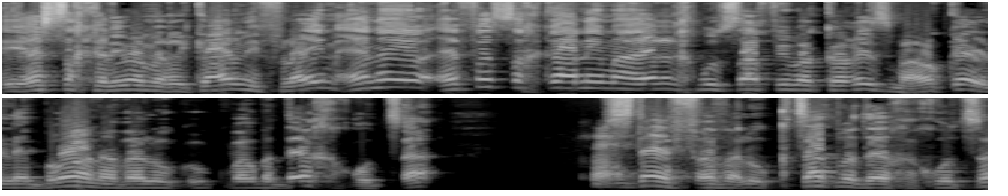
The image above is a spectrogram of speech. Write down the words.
יש שחקנים אמריקאים נפלאים, אין היום, איפה השחקן עם הערך מוסף עם הכריזמה? אוקיי, לברון, אבל הוא, הוא כבר בדרך החוצה. כן. סטף, אבל הוא קצת בדרך החוצה.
